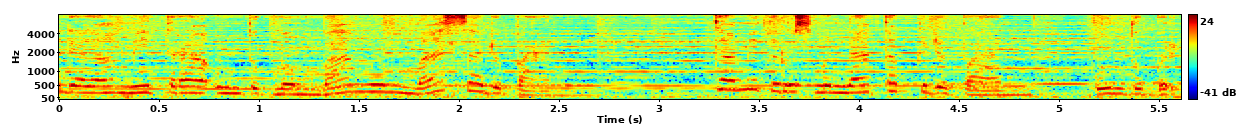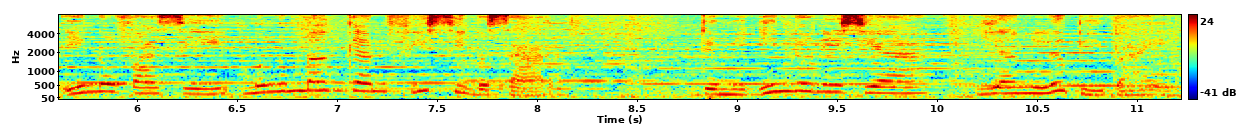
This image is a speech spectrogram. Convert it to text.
Adalah mitra untuk membangun masa depan. Kami terus menatap ke depan untuk berinovasi mengembangkan visi besar demi Indonesia yang lebih baik.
